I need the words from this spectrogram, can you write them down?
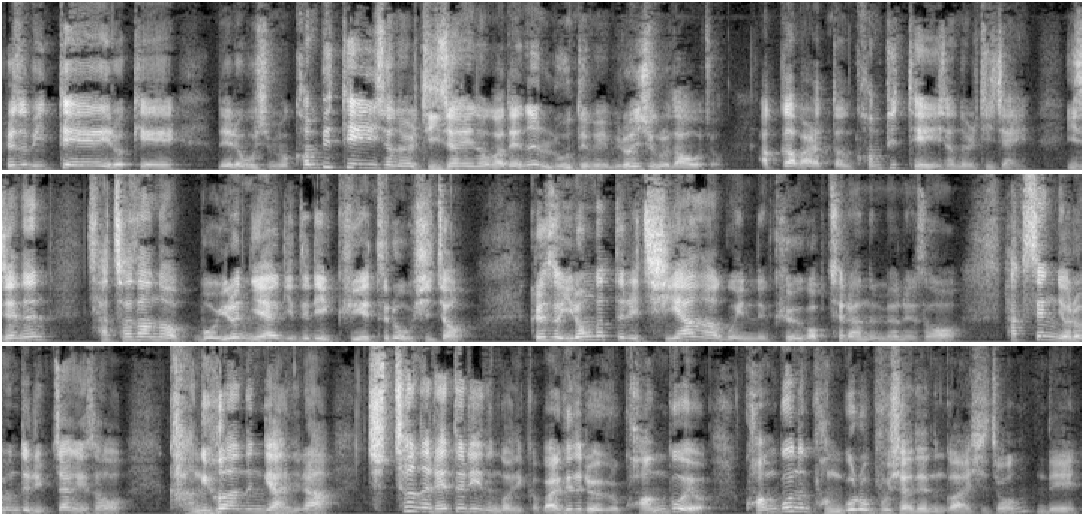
그래서 밑에 이렇게 내려보시면 computational 디자이너가 되는 로드맵 이런 식으로 나오죠. 아까 말했던 computational 디자인. 이제는 4차 산업 뭐 이런 이야기들이 귀에 들어오시죠? 그래서 이런 것들이 지향하고 있는 교육업체라는 면에서 학생 여러분들 입장에서 강요하는 게 아니라 추천을 해드리는 거니까 말 그대로 여기 광고예요. 광고는 광고로 보셔야 되는 거 아시죠? 네.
